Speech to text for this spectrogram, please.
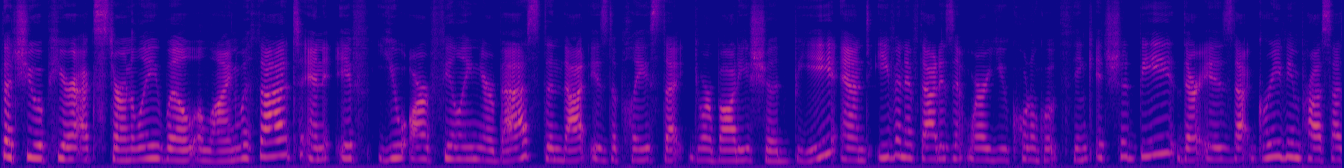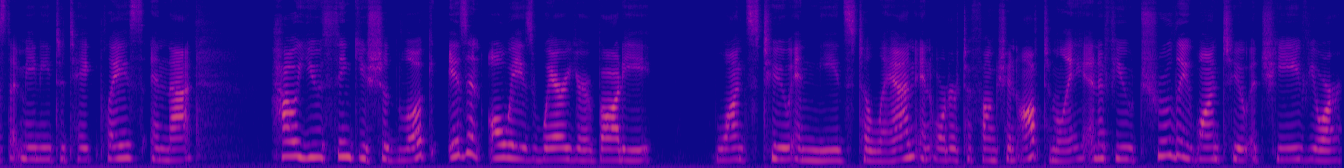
that you appear externally will align with that. And if you are feeling your best, then that is the place that your body should be. And even if that isn't where you quote unquote think it should be, there is that grieving process that may need to take place, and that how you think you should look isn't always where your body wants to and needs to land in order to function optimally. And if you truly want to achieve your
